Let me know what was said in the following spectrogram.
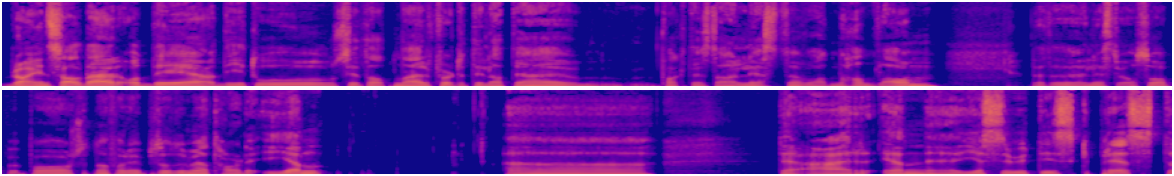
Bra innsalg der, og det, de to sitatene der førte til at jeg faktisk da leste hva den handla om. Dette leste vi også opp på slutten av forrige episode, men jeg tar det igjen. Uh, det er en jesuitisk prest,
